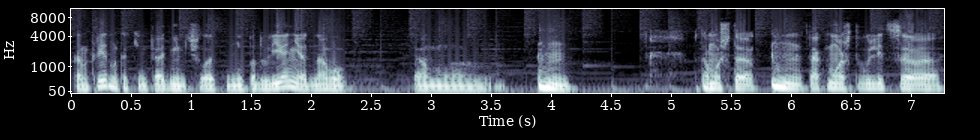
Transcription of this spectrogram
конкретно каким-то одним человеком, не под влиянием одного, там, э, потому что так может вылиться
